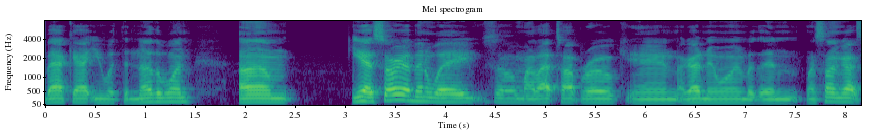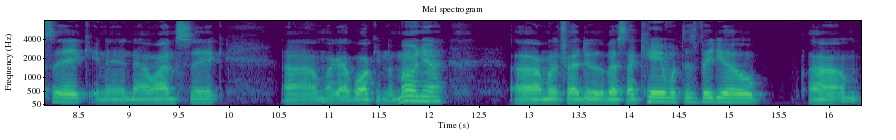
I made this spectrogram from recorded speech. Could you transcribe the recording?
back at you with another one. Um, yeah, sorry I've been away. So my laptop broke and I got a new one, but then my son got sick and then now I'm sick. Um, I got walking pneumonia. Uh, I'm gonna try to do the best I can with this video. Um,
